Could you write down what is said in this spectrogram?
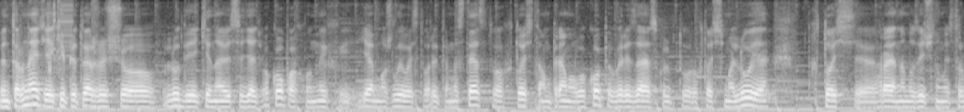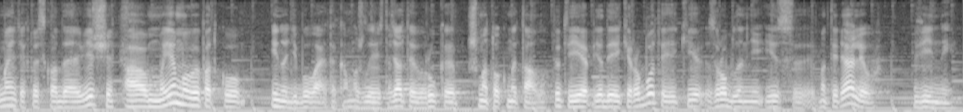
в інтернеті, які підтверджують, що люди, які навіть сидять в окопах, у них є можливість створити мистецтво. Хтось там прямо в окопі вирізає скульптуру, хтось малює, хтось е, грає на музичному інструменті, хтось складає вірші. А в моєму випадку. Іноді буває така можливість взяти в руки шматок металу. Тут є, є деякі роботи, які зроблені із матеріалів війни. –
